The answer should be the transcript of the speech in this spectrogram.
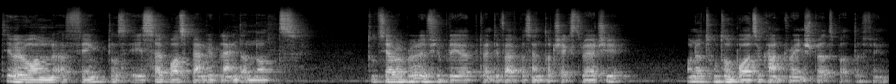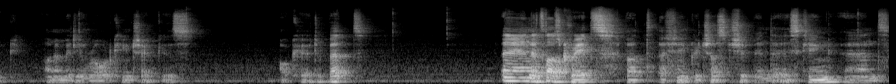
Table 1, I think those ace-high boards blind blind are not too terrible if you play a 25% or check strategy. On a two-tone board you can't range bet, but I think on a middle roll king check is okay to bet. And that's not great, but I think we just chip in the ace king and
